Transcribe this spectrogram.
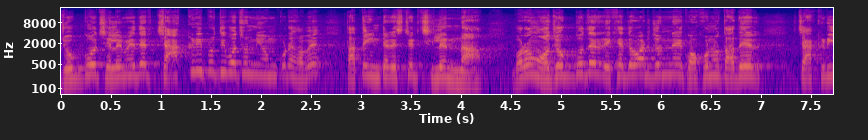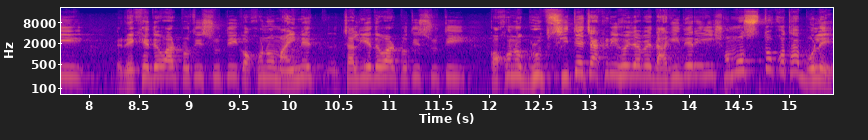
যোগ্য ছেলেমেয়েদের চাকরি প্রতি বছর নিয়ম করে হবে, তাতে ইন্টারেস্টেড ছিলেন না। বরং অযোগ্যদের রেখে দেওয়ার জন্যে কখনো তাদের চাকরি রেখে দেওয়ার প্রতিশ্রুতি, কখনো মাইনে চালিয়ে দেওয়ার প্রতিশ্রুতি, কখনো গ্রুপ সিতে চাকরি হয়ে যাবে। দাগিদের এই সমস্ত কথা বলে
